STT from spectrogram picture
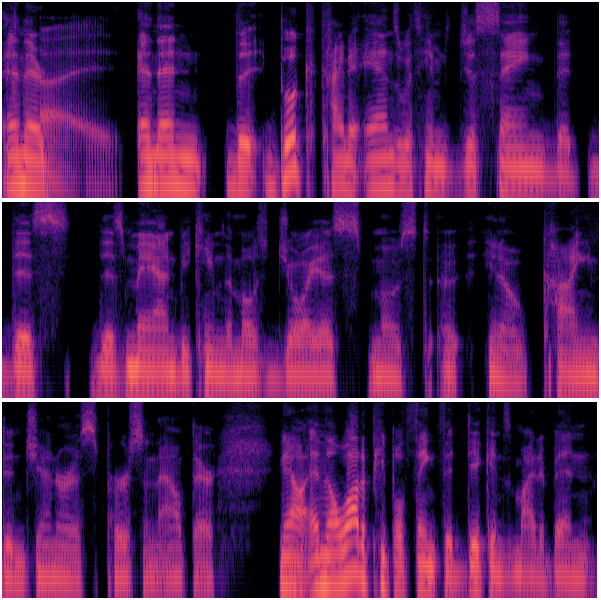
And there uh and then the book kind of ends with him just saying that this this man became the most joyous most uh, you know kind and generous person out there now and a lot of people think that dickens might have been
